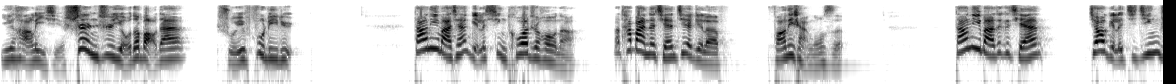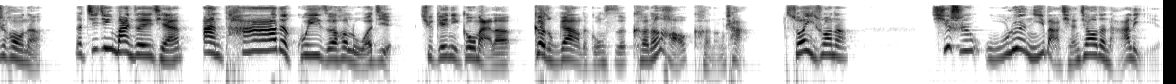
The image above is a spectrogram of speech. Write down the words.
银行利息，甚至有的保单。属于负利率。当你把钱给了信托之后呢，那他把你的钱借给了房地产公司。当你把这个钱交给了基金之后呢，那基金把你这些钱按他的规则和逻辑去给你购买了各种各样的公司，可能好，可能差。所以说呢，其实无论你把钱交到哪里，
